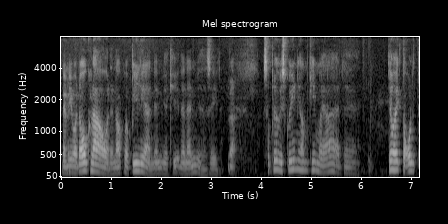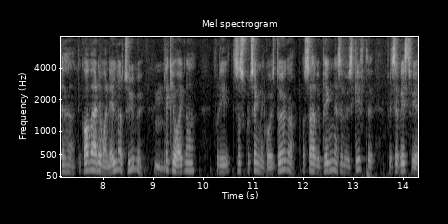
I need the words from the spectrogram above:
Men vi var dog klar over, at den nok var billigere end den, vi har, den anden, vi havde set. Ja. Så blev vi sgu enige om, Kim og jeg, at øh, det var ikke dårligt det her. Det kan godt være, at det var en ældre type, Mm. men det gjorde ikke noget. Fordi så skulle tingene gå i stykker, og så havde vi pengene, så ville vi skifte, fordi så vidste vi,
